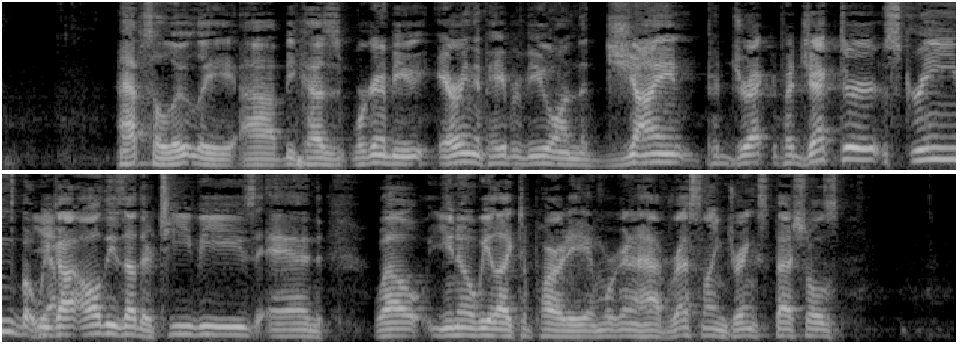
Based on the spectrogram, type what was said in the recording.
Absolutely, uh, because we're going to be airing the pay per view on the giant project- projector screen, but we Yep. got all these other TVs, and well, you know, we like to party, and we're going to have wrestling drink specials.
